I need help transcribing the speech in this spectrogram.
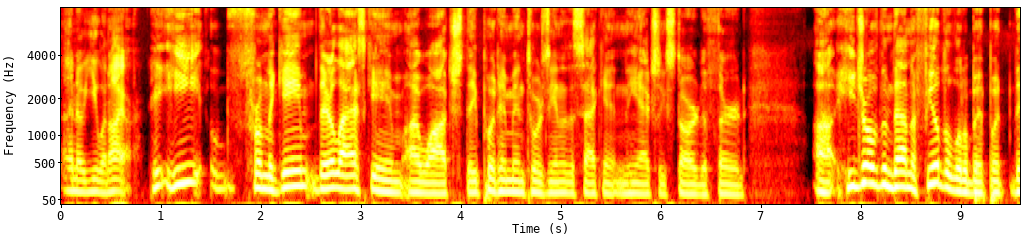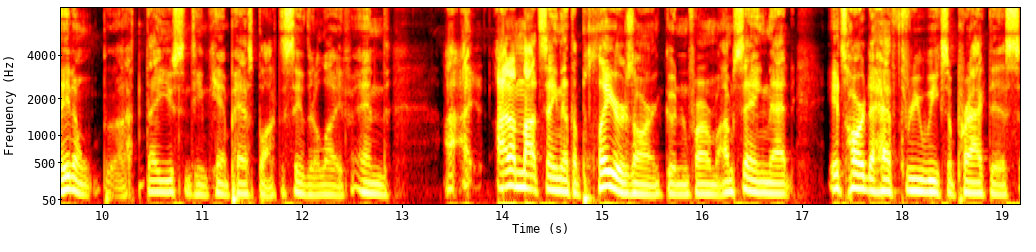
I know you and I are. He, he from the game, their last game I watched, they put him in towards the end of the second, and he actually started a third. Uh, he drove them down the field a little bit, but they don't. Uh, that Houston team can't pass block to save their life. And I, I, I'm not saying that the players aren't good in front of them. I'm saying that it's hard to have three weeks of practice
